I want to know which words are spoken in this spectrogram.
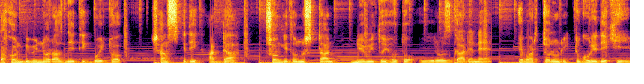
তখন বিভিন্ন রাজনৈতিক বৈঠক সাংস্কৃতিক আড্ডা, সংগীত অনুষ্ঠান নিয়মিতই হতো এই রোজ গার্ডেনে। এবার চলুন একটু ঘুরে দেখি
